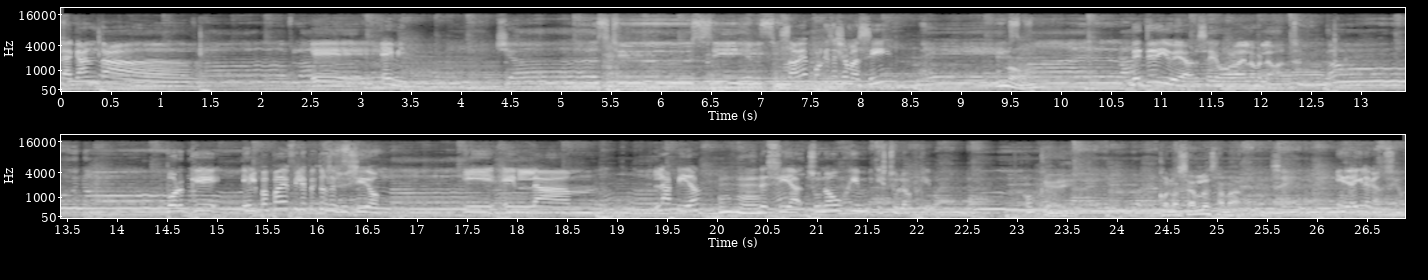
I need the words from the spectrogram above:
La canta. eh, Amy. ¿Sabes por qué se llama así? No. De Teddy Bear, se llama el nombre de la banda. Porque el papá de Phil Spector se suicidó. Y en la mm, lápida decía: To know him is to love him. Ok. Conocerlo es amar. Sí. Y de ahí la canción.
